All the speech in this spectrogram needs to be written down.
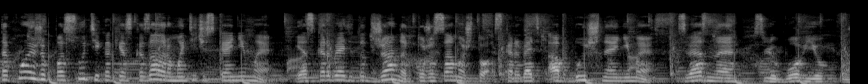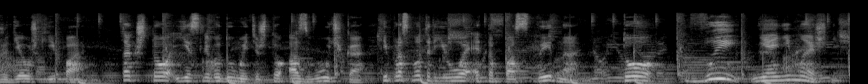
такое же по сути, как я сказал, романтическое аниме. И оскорблять этот жанр то же самое, что оскорблять обычное аниме, связанное с любовью уже девушки и парня. Так что, если вы думаете, что озвучка и просмотр его это постыдно, то вы не анимешник.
